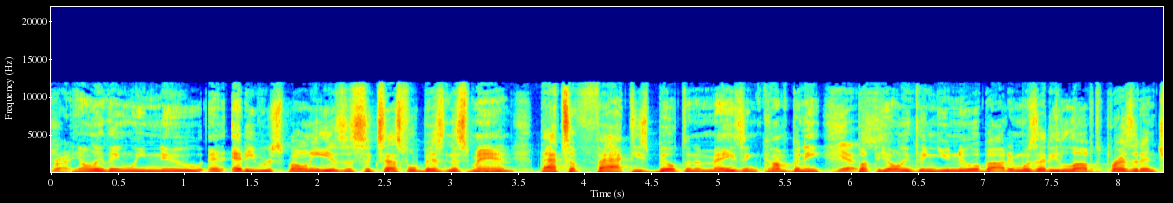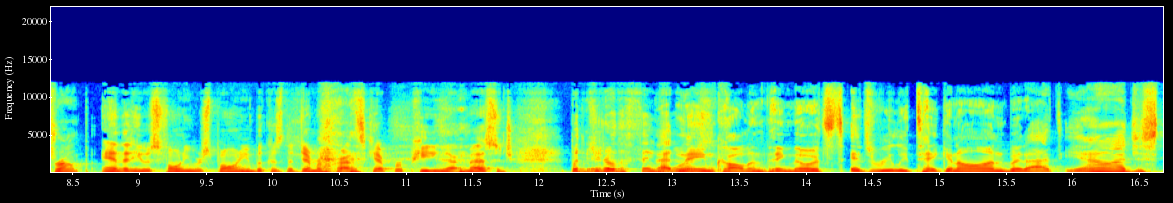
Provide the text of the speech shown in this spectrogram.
Right. The only thing we knew, and Eddie Rispone is a successful businessman. That's a fact. He's built an amazing company. Mm-hmm. Yes. But the only thing you knew about him was that he loved President Trump. and that he was phony responding because the Democrats kept repeating that message. But you know the thing That was, name calling thing, though, it's it's really taken on. But I, you know, I just,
